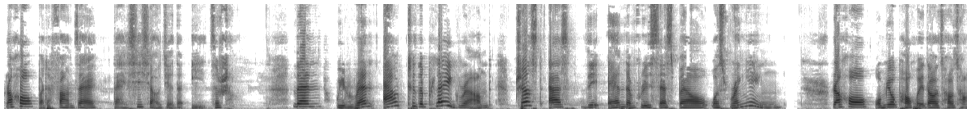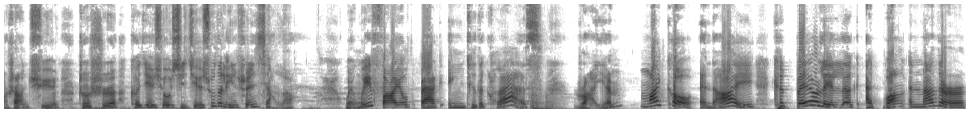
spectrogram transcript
然后把它放在黛西小姐的椅子上。Then we ran out to the playground just as the end of recess bell was ringing. 然后我们又跑回到操场上去。这时，课间休息结束的铃声响了。When we filed back into the class, Ryan, Michael, and I could barely look at one another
